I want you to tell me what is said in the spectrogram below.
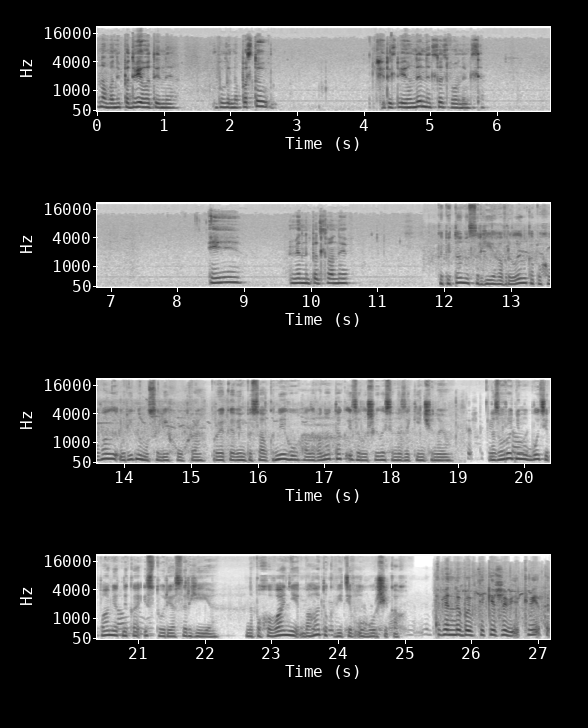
ну, вони по дві години були на посту. Через дві години задзвонимося. І він не подзвонив. Капітана Сергія Гавриленка поховали у рідному селі Хухра, про яке він писав книгу, але вона так і залишилася незакінченою. На зворотньому боці пам'ятника історія Сергія. На похованні багато квітів у горщиках. Він любив тільки живі квіти.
